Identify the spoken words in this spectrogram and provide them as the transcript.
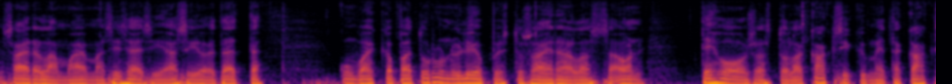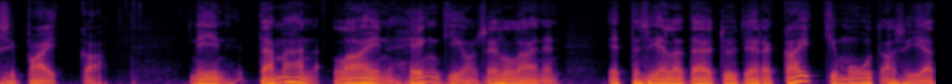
sairaalan maailman sisäisiä asioita, että kun vaikkapa Turun yliopistosairaalassa on teho-osastolla 22 paikkaa, niin tämän lain henki on sellainen, että siellä täytyy tehdä kaikki muut asiat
